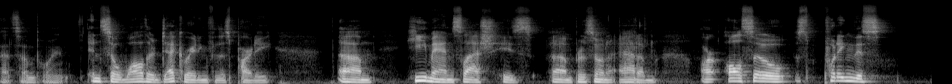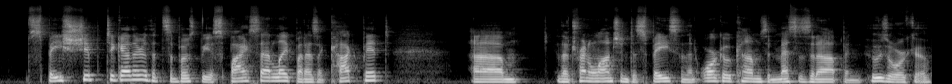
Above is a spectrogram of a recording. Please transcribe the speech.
at some point. And so while they're decorating for this party, um, He-Man slash his um, persona Adam are also putting this spaceship together that's supposed to be a spy satellite but has a cockpit. Um, they're trying to launch into space, and then Orko comes and messes it up. And Who's Orko?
